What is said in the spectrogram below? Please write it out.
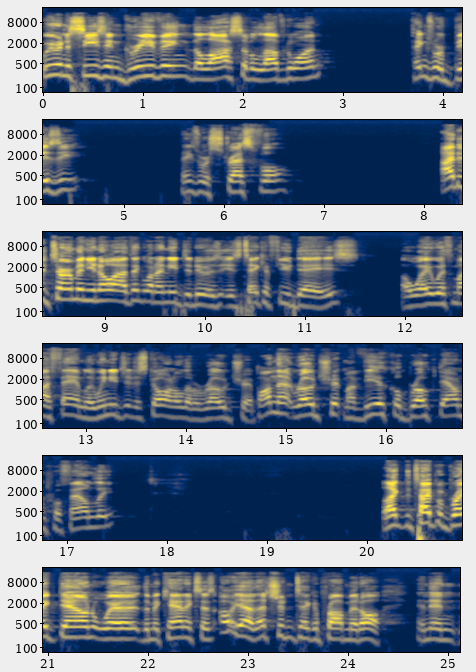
We were in a season grieving the loss of a loved one. Things were busy, things were stressful. I determined, you know, I think what I need to do is, is take a few days away with my family. We need to just go on a little road trip. On that road trip, my vehicle broke down profoundly. Like the type of breakdown where the mechanic says, oh, yeah, that shouldn't take a problem at all, and then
